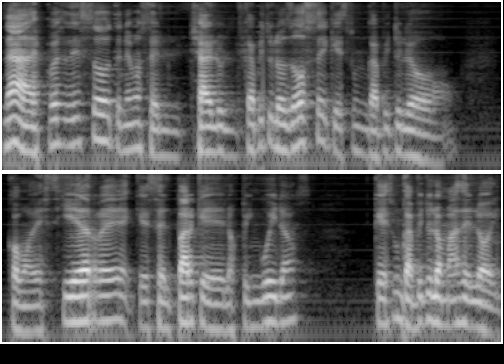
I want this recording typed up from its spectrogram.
nada, después de eso tenemos el, ya el capítulo 12, que es un capítulo como de cierre, que es el parque de los pingüinos. Que es un capítulo más de Lloyd,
